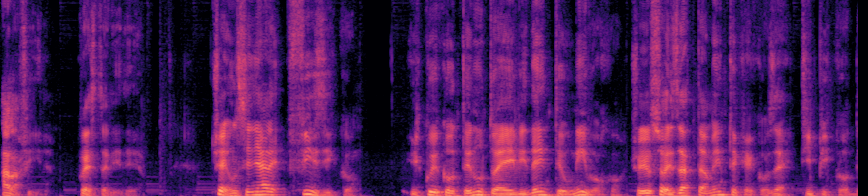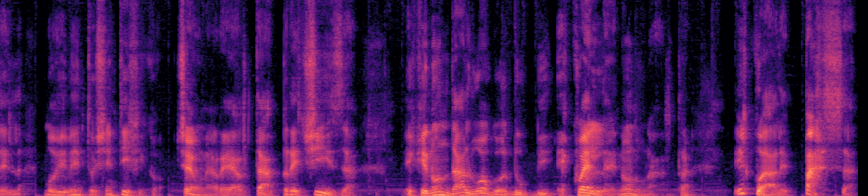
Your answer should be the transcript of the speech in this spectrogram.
alla fine. Questa è l'idea. Cioè un segnale fisico, il cui contenuto è evidente e univoco, cioè io so esattamente che cos'è, tipico del movimento scientifico, c'è una realtà precisa e che non dà luogo a dubbi, e quella e non un'altra, il quale passa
